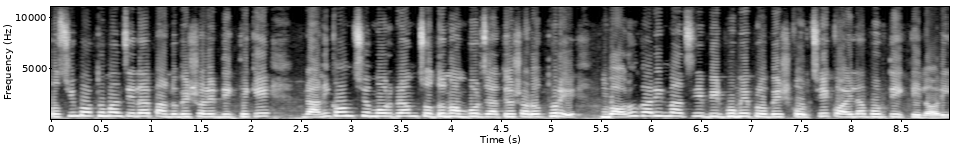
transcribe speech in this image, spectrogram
পশ্চিম বর্ধমান জেলার পাণ্ডবেশ্বরের দিক থেকে রানীগঞ্জ মোরগ্রাম চোদ্দ নম্বর জাতীয় সড়ক ধরে বড় গাড়ির মাঝে বীরভূমে প্রবেশ করছে কয়লা ভর্তি একটি লরি।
